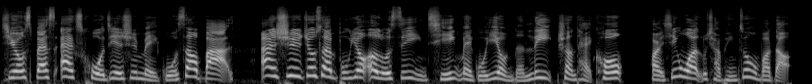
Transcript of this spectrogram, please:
形容 SpaceX 火箭是美国扫把，暗示就算不用俄罗斯引擎，美国也有能力上太空。华语新闻，陆巧平综合报道。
